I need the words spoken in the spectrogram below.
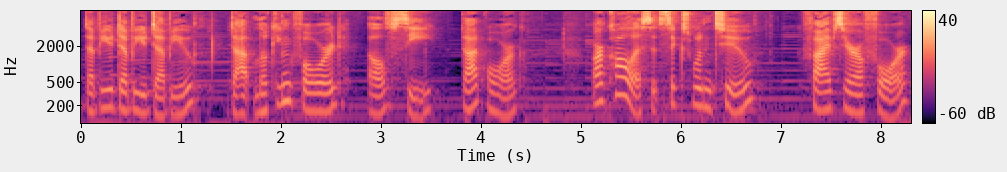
www.lookingforwardlc.org or call us at 612 504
